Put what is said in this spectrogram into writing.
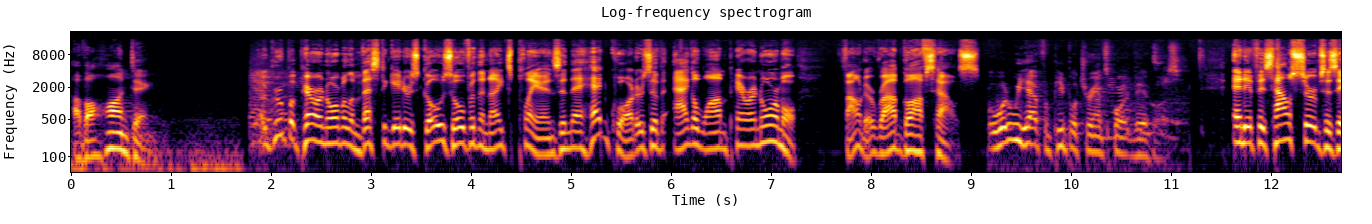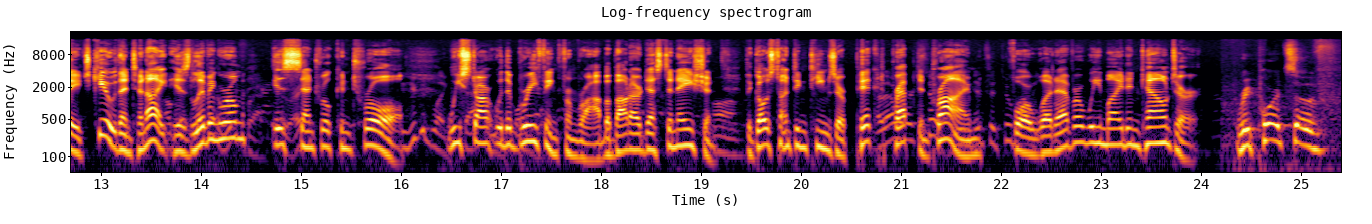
of a haunting. A group of paranormal investigators goes over the night's plans in the headquarters of Agawam Paranormal founder Rob Goff's house. What do we have for people transport vehicles? And if his house serves as HQ, then tonight his living room is central control. We start with a briefing from Rob about our destination. Uh-huh. The ghost hunting teams are picked, prepped, and primed for whatever we might encounter. Reports of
